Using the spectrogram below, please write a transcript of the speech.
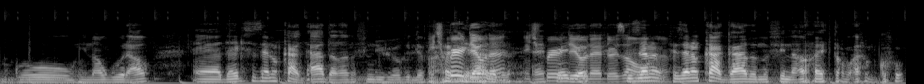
Um gol inaugural. É, daí eles fizeram cagada lá no fim do jogo. A gente perdeu, virada, né? A gente é, perdeu, perdeu, né? 2x1. Fizeram, né? fizeram cagada no final e tomaram gol.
